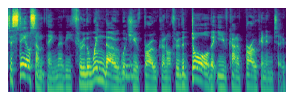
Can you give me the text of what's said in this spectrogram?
to steal something, maybe through the window which you've broken or through the door that you've kind of broken into.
